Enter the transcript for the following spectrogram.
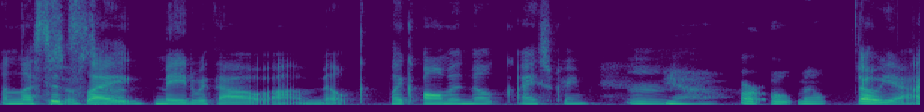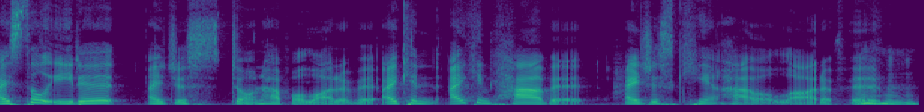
Unless So it's like sad. made without um, milk, like almond milk ice cream. Mm. Yeah. Or oat milk. Oh yeah. I still eat it. I just don't have a lot of it. I can I can have it. I just can't have a lot of it. Mhm.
